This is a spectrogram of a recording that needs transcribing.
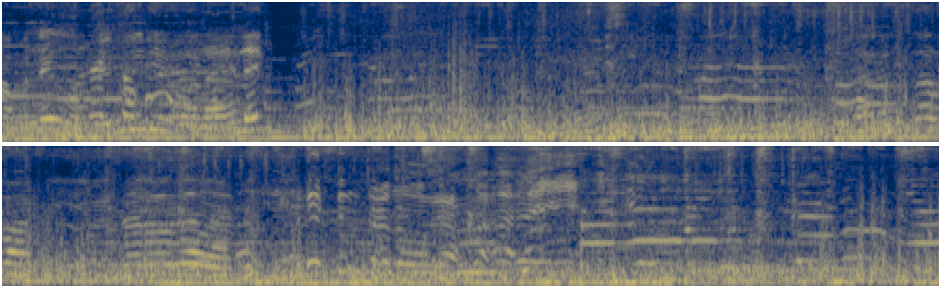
हमने नहीं हो रहा है।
